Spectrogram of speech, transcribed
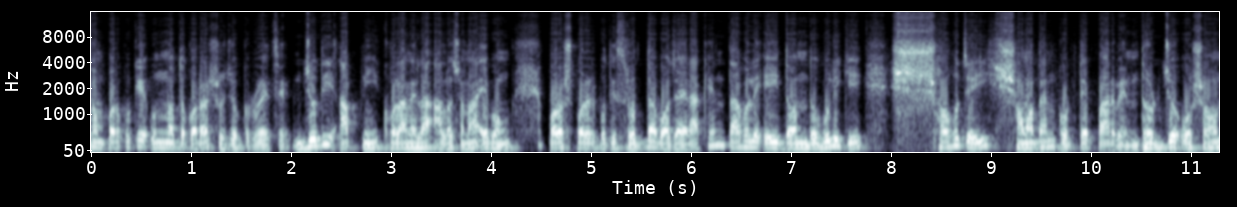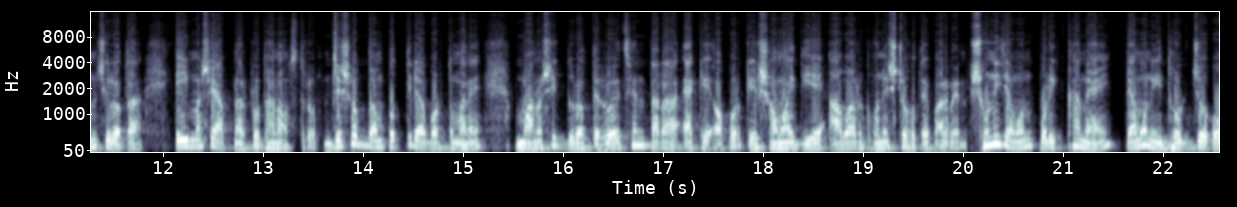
সম্পর্ককে উন্নত করার সুযোগ রয়েছে। যদি আপনি খোলামেলা আলোচনা এবং পরস্পরের প্রতি শ্রদ্ধা বজায় রাখেন, তাহলে এই দ্বন্দ্বগুলিকে সহজেই সমাধান করতে পারবেন। ধৈর্য ও সহনশীলতা এই মাসে আপনার প্রধান অস্ত্র। যেসব দম্পতিরা বর্তমানে মানসিক দূরত্বে রয়েছেন, তারা একে অপরকে সময় দিয়ে আবার ঘনিষ্ঠ হতে পারবেন। শনি যেমন পরীক্ষা নেয়, তেমনি ধৈর্য ও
